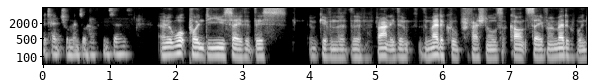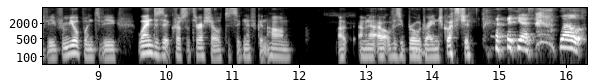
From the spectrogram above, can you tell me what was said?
potential mental health concerns. And at what point do you say that this, given that the apparently the, the medical professionals can't say from a medical point of view, from your point of view, when does it cross the threshold to significant harm? I, I mean, obviously, broad range question. yes. Well,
